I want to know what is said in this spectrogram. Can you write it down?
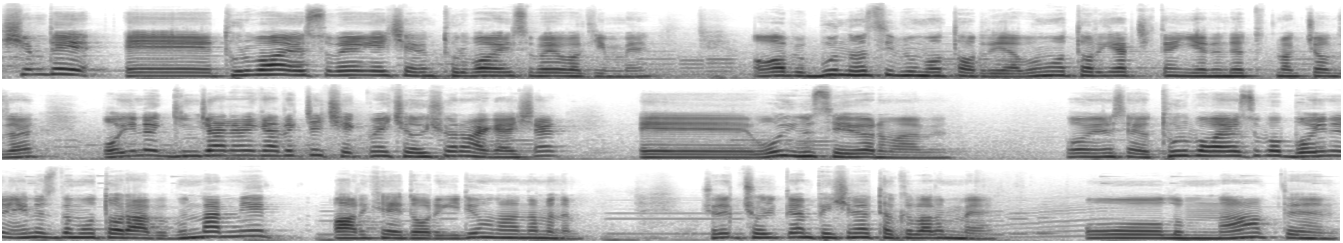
Şimdi ee, Turbo Ayasuba'ya geçelim. Turbo Ayasuba'ya bakayım bir. Abi bu nasıl bir motordu ya? Bu motor gerçekten yerinde tutmak çok zor. Oyunu güncelleme geldikçe çekmeye çalışıyorum arkadaşlar. Ee, oyunu seviyorum abi. Bu oyunu seviyorum. Turbo Ayasuba bu oyunun en hızlı motoru abi. Bunlar niye arkaya doğru gidiyor onu anlamadım. Şöyle çocukların peşine takılalım be. Oğlum ne yaptın?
